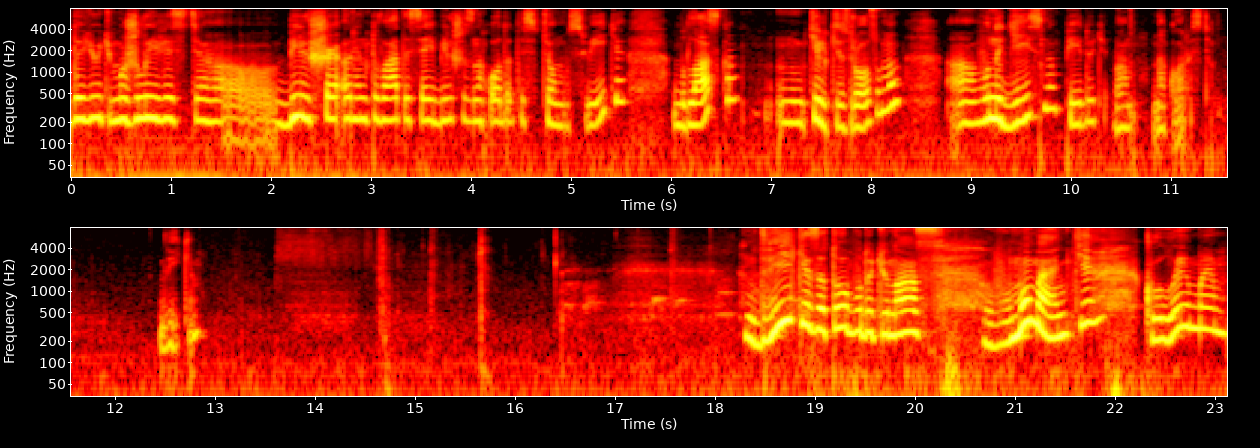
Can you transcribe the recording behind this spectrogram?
дають можливість е, більше орієнтуватися і більше знаходитись в цьому світі, будь ласка, тільки з розумом, вони дійсно підуть вам на користь. Двійки. Двійки зато будуть у нас в моменті, коли ми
